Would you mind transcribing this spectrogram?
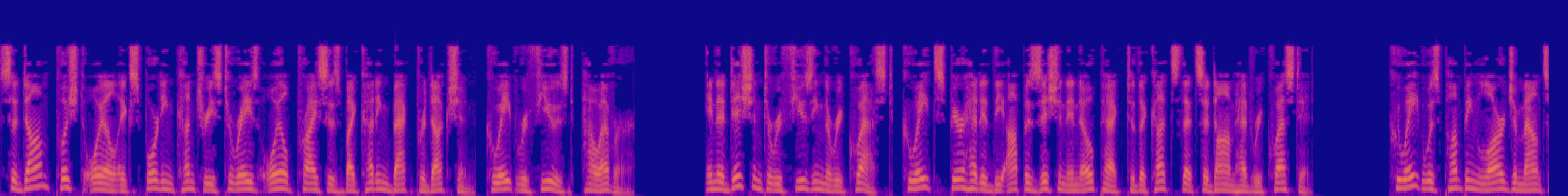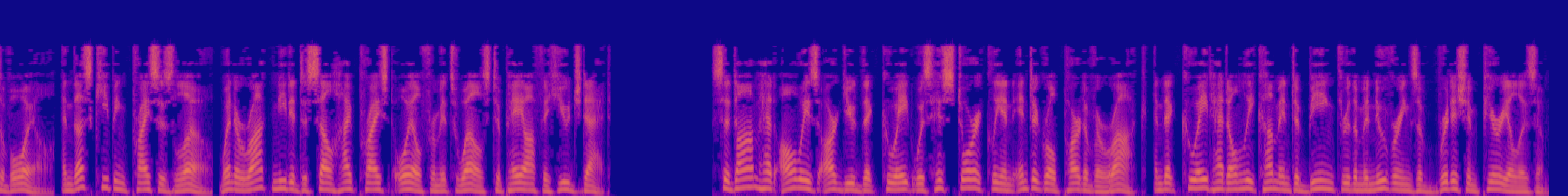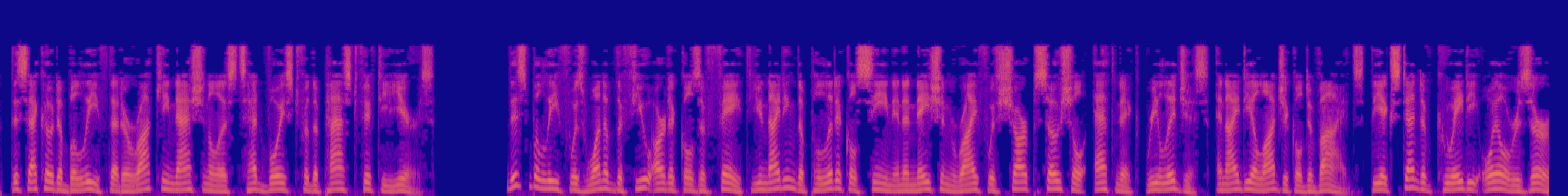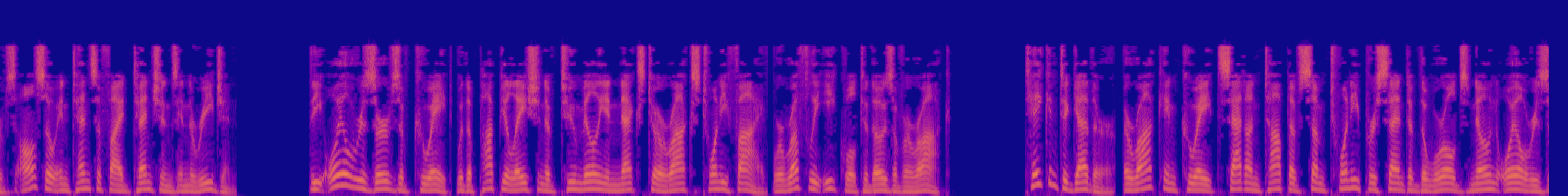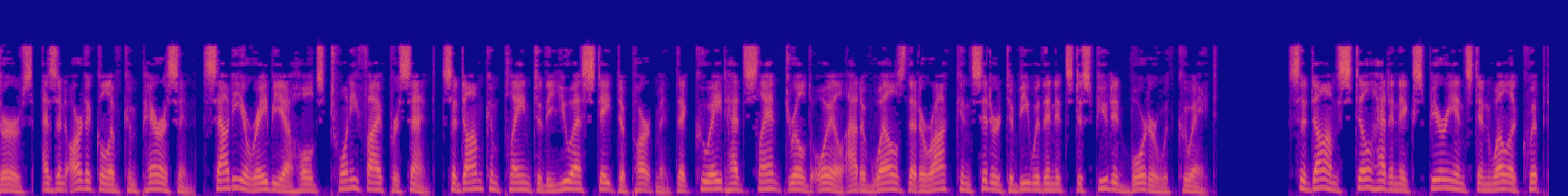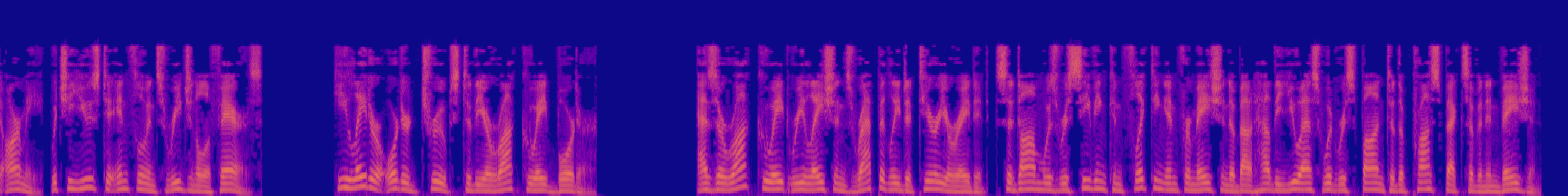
Saddam pushed oil exporting countries to raise oil prices by cutting back production, Kuwait refused, however. In addition to refusing the request, Kuwait spearheaded the opposition in OPEC to the cuts that Saddam had requested. Kuwait was pumping large amounts of oil, and thus keeping prices low, when Iraq needed to sell high-priced oil from its wells to pay off a huge debt. Saddam had always argued that Kuwait was historically an integral part of Iraq, and that Kuwait had only come into being through the maneuverings of British imperialism. This echoed a belief that Iraqi nationalists had voiced for the past 50 years. This belief was one of the few articles of faith uniting the political scene in a nation rife with sharp social, ethnic, religious, and ideological divides. The extent of Kuwaiti oil reserves also intensified tensions in the region. The oil reserves of Kuwait with a population of 2 million next to Iraq's 25 were roughly equal to those of Iraq. Taken together, Iraq and Kuwait sat on top of some 20% of the world's known oil reserves. As an article of comparison, Saudi Arabia holds 25%. Saddam complained to the U.S. State Department that Kuwait had slant drilled oil out of wells that Iraq considered to be within its disputed border with Kuwait. Saddam still had an experienced and well-equipped army, which he used to influence regional affairs. He later ordered troops to the Iraq-Kuwait border. As Iraq-Kuwait relations rapidly deteriorated, Saddam was receiving conflicting information about how the U.S. would respond to the prospects of an invasion.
